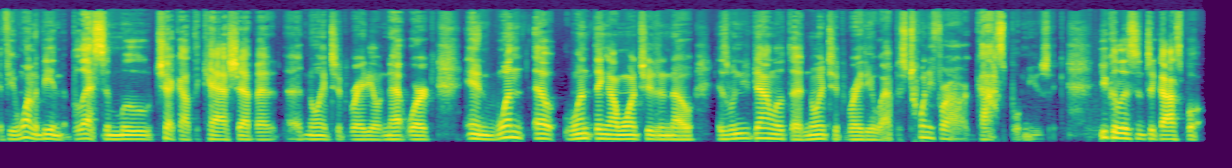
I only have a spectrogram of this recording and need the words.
if you want to be in the blessing mood check out the cash app at anointed radio network. And one uh, one thing i want you to know is when you download the anointed radio app it's 24 hour gospel music. You can listen to gospel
